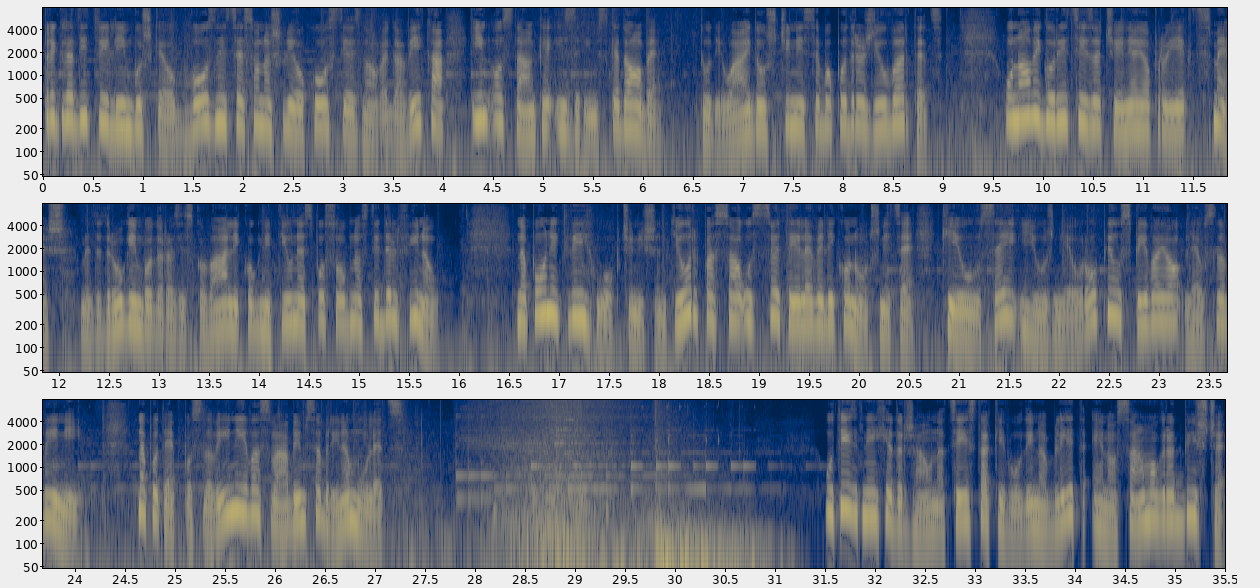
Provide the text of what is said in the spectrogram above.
Pri graditvi limbuške obvoznice so našli okostje iz novega veka in ostanke iz rimske dobe. Tudi v Ajdovščini se bo podražil vrtec. V Novi Gorici začenjajo projekt Smeš, med drugim bodo raziskovali kognitivne sposobnosti delfinov. Na Ponikvi v občini Šentjur pa so uscvetele velikonočnice, ki v vsej južni Evropi uspevajo le v Sloveniji. Na potep po Sloveniji vas vabim Sabrina Mulec. V teh dneh je državna cesta, ki vodi na Bled, eno samo gradbišče.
